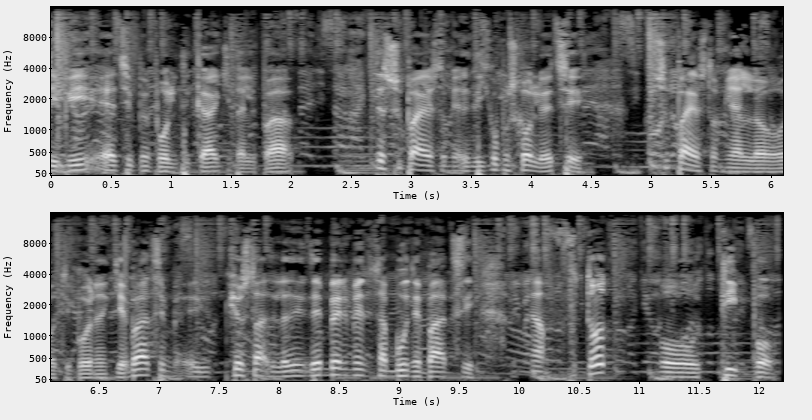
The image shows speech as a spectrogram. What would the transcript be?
τύποι έτσι με πολιτικά κτλ. Δεν σου πάει στο μυαλό, δικό μου σχόλιο έτσι. Δεν σου πάει στο μυαλό ότι μπορεί να είναι και μπάτσι. ε, Ποιος θα, δηλαδή δεν περιμένει ότι θα μπουν μπάτσι με αυτό το τύπο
